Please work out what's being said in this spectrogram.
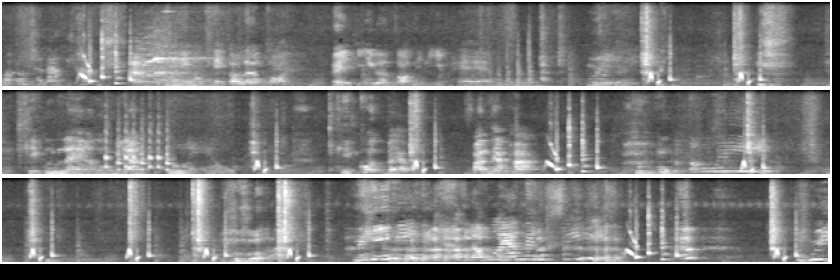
ว่าต้องชนะสิครับอะทีนี้น้องเค้กก็เริ่มก่อน เฮ้ยพี่อีเริ่มก่อนนี่พี่อีแพ้เฮ้ยเค้กรุนแรงอะลงไปยังหนูแล้วเค้กกดแบบฟันแทบหัก หนูก็ต้องรีบ นี่ลงแล้วหนึ่งสิอุ้ย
